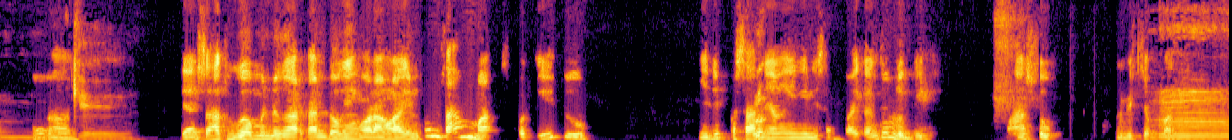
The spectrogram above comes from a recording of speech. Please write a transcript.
Hmm. Oke. dan saat gue mendengarkan dongeng orang lain pun sama seperti itu jadi pesan Lo- yang ingin disampaikan tuh lebih masuk lebih cepat Hmm,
